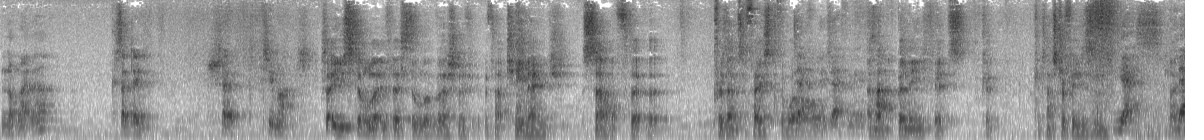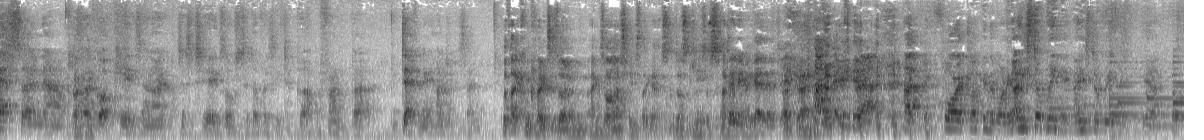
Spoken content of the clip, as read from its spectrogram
not like that because I don't show it too much. So are you still if there's still a version of, of that teenage self that, that presents a face to the world, Definitely, definitely. and then beneath it's ca- catastrophes and Yes, place. less so now because Okay. I've got kids and I'm just too exhausted, obviously, to put up a front. But definitely, hundred percent. but that can create its own anxieties, I guess. It doesn't necessarily. Don't even go there. Okay. yeah, at four o'clock in the morning. Are you still breathing? Are you still breathing? Yeah.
